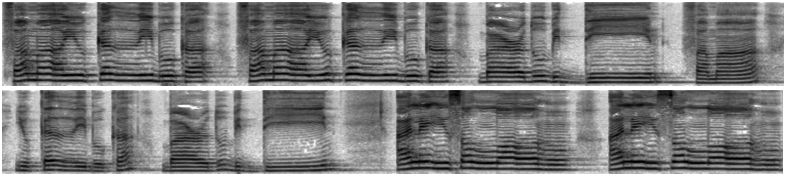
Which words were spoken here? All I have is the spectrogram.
فما يكذبك فما يكذبك بعد بالدين. فما يكذبك بعد بالدين. أليس الله أليس الله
